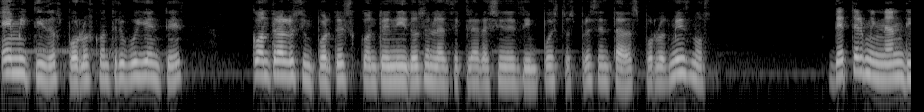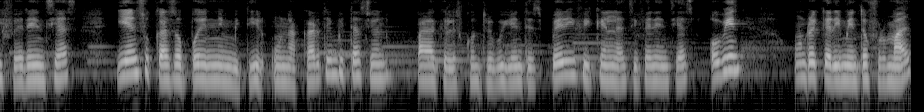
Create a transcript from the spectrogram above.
emitidos por los contribuyentes contra los importes contenidos en las declaraciones de impuestos presentadas por los mismos, determinan diferencias y en su caso pueden emitir una carta de invitación para que los contribuyentes verifiquen las diferencias o bien un requerimiento formal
